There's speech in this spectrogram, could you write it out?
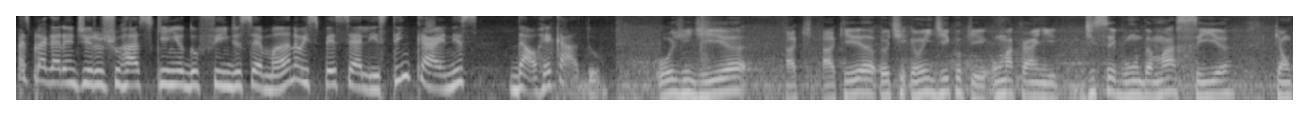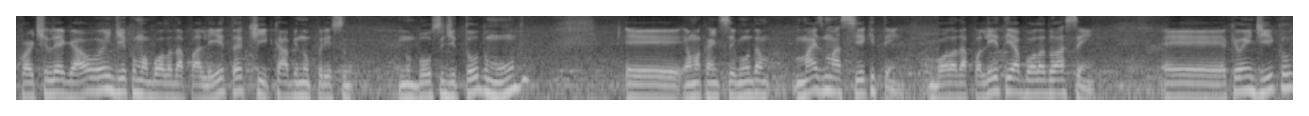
Mas para garantir o churrasquinho do fim de semana, o especialista em carnes dá o recado. Hoje em dia Aqui, aqui eu, te, eu indico que uma carne de segunda macia, que é um corte legal, eu indico uma bola da paleta, que cabe no preço, no bolso de todo mundo. É, é uma carne de segunda mais macia que tem. Bola da paleta e a bola do acém. É, que eu indico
